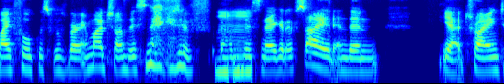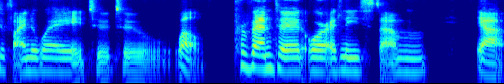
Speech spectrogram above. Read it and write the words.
my focus was very much on this negative mm-hmm. on this negative side and then yeah trying to find a way to to well prevent it or at least um yeah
